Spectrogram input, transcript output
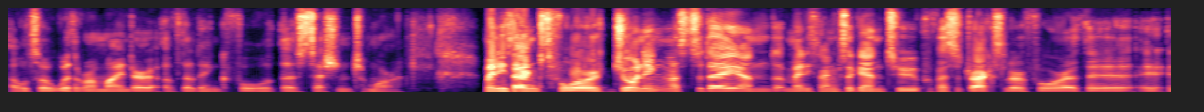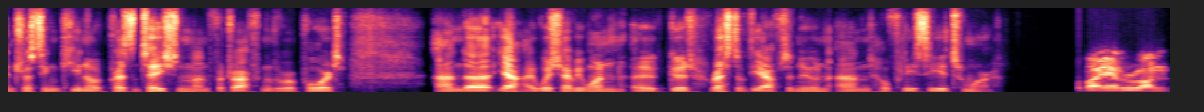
also with a reminder of the link for the session tomorrow. Many thanks for joining us today, and many thanks again to Professor Drachsler for the uh, interesting keynote presentation and for drafting the report. And uh, yeah, I wish everyone a good rest of the afternoon and hopefully see you tomorrow. Bye, everyone.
